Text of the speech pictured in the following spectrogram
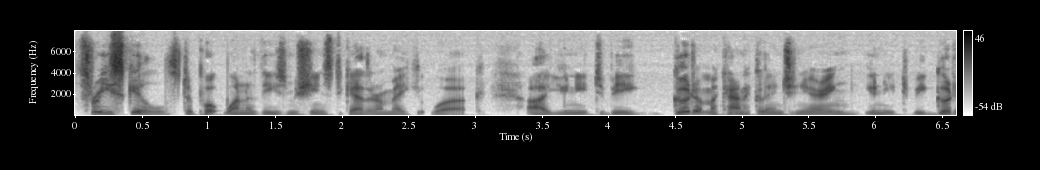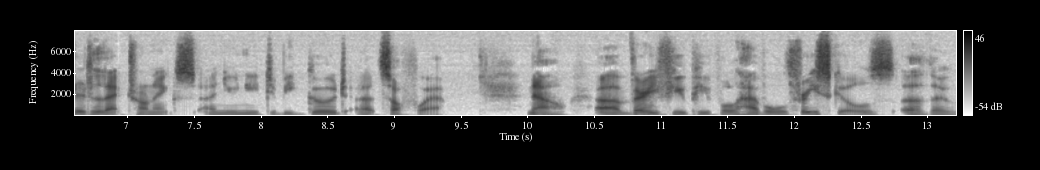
three skills to put one of these machines together and make it work. Uh, you need to be good at mechanical engineering, you need to be good at electronics, and you need to be good at software. Now, uh, very few people have all three skills, though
